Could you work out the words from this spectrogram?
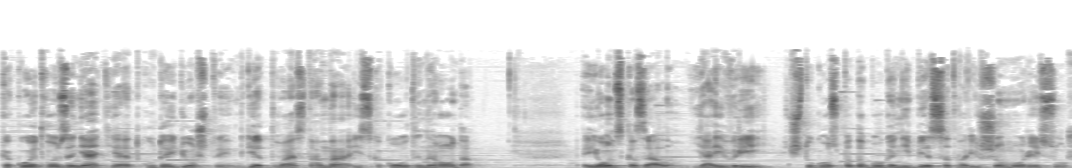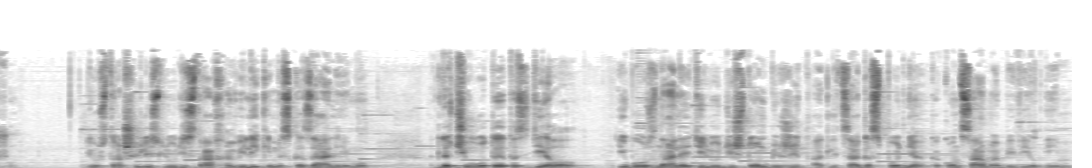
Какое твое занятие? Откуда идешь ты? Где твоя страна? Из какого ты народа? И он сказал им, я еврей, чту Господа Бога Небес, сотворившего море и сушу. И устрашились люди страхом великим и сказали ему, для чего ты это сделал? Ибо узнали эти люди, что он бежит от лица Господня, как он сам объявил им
